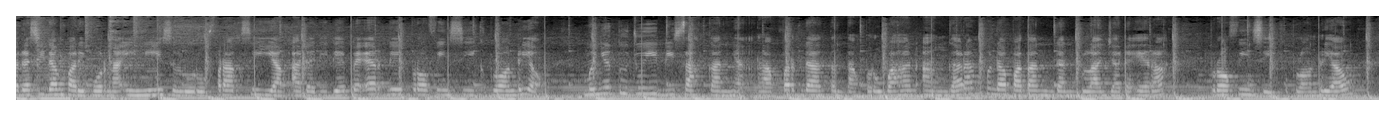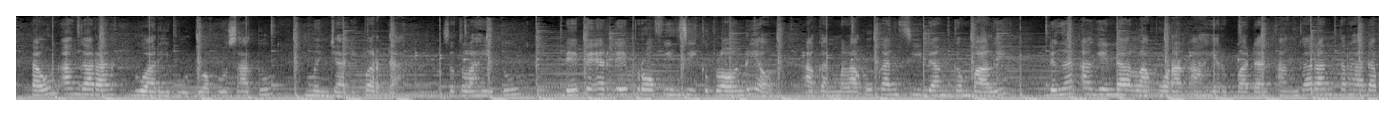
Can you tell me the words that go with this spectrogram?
Pada sidang paripurna ini, seluruh fraksi yang ada di DPRD Provinsi Kepulauan Riau menyetujui disahkannya Raperda tentang perubahan anggaran pendapatan dan belanja daerah Provinsi Kepulauan Riau tahun anggaran 2021 menjadi perda. Setelah itu, DPRD Provinsi Kepulauan Riau akan melakukan sidang kembali dengan agenda laporan akhir Badan Anggaran terhadap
